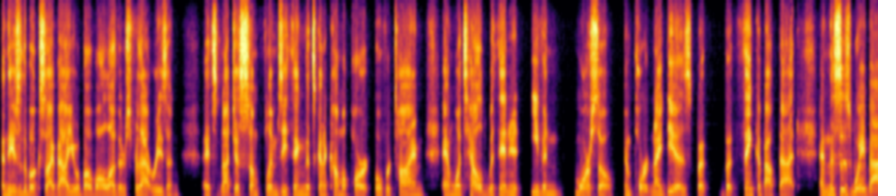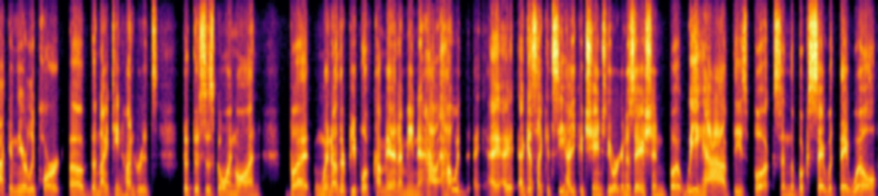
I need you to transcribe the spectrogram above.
And these are the books I value above all others for that reason. It's not just some flimsy thing that's going to come apart over time, and what's held within it even more so. Important ideas, but but think about that. And this is way back in the early part of the 1900s that this is going on. But when other people have come in, I mean, how how would I, I guess I could see how you could change the organization, but we have these books, and the books say what they will.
